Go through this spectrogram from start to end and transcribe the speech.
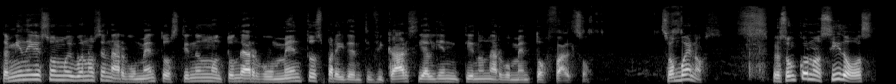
También ellos son muy buenos en argumentos, tienen un montón de argumentos para identificar si alguien tiene un argumento falso. Son buenos, pero son conocidos,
